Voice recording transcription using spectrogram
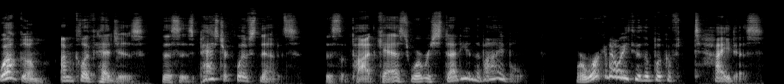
Welcome. I'm Cliff Hedges. This is Pastor Cliff's Notes. This is a podcast where we're studying the Bible. We're working our way through the book of Titus.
